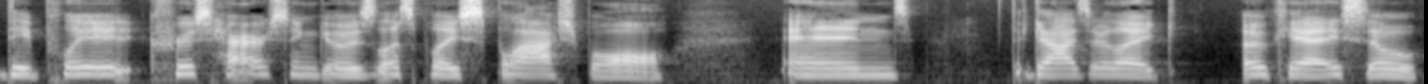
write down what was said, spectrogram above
they played, Chris Harrison goes, let's play splash ball. And the guys are like, okay, so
